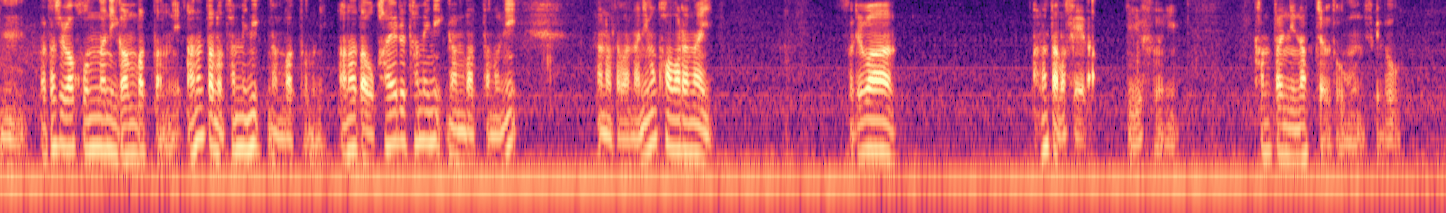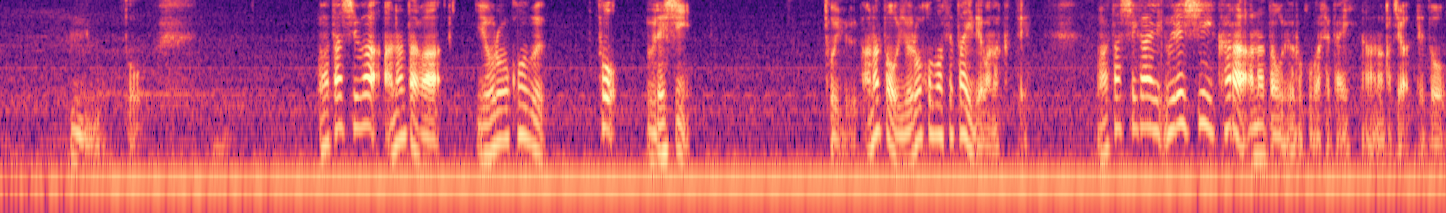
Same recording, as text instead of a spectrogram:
うん。私はこんなに頑張ったのに、あなたのために頑張ったのに、あなたを変えるために頑張ったのに、あなたは何も変わらない。それは、あなたのせいだっていう風に簡単になっちゃうと思うんですけど、うんと、私はあなたが喜ぶと嬉しいという、あなたを喜ばせたいではなくて、私が嬉しいからあなたを喜ばせたい。あ、なんか違う。えっと、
